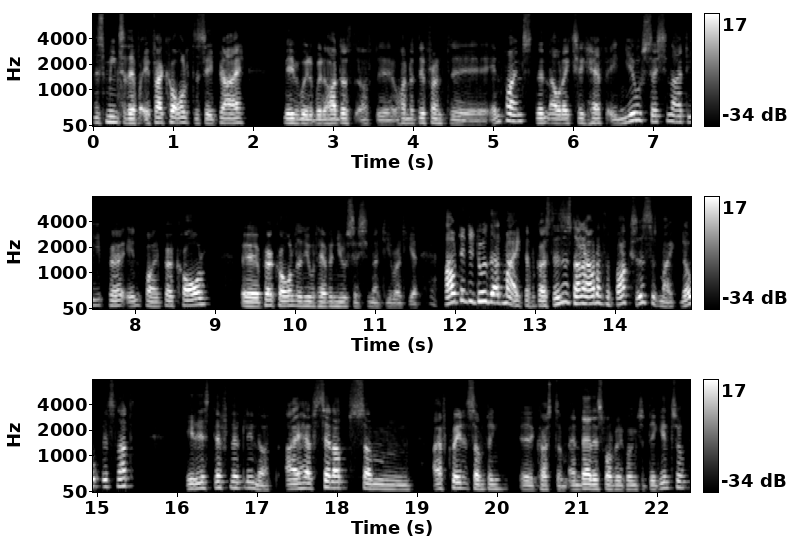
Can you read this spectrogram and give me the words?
This means that if, if I call this API maybe with with a hundred of the hundred different uh, endpoints, then I would actually have a new session ID per endpoint per call uh, per call, then you would have a new session ID right here. How did you do that, Mike? Because this is not out of the box, is it, Mike? No, it's not. It is definitely not. I have set up some. I've created something uh, custom, and that is what we're going to dig into.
